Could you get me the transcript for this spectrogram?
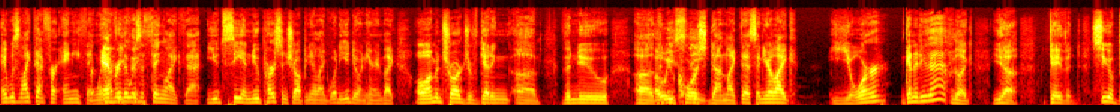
it was like that for anything. For whenever there was a thing like that you'd see a new person show up and you're like what are you doing here? And be like oh i'm in charge of getting uh the new uh the new course done like this. And you're like you're gonna do that? And be like yeah David, COB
